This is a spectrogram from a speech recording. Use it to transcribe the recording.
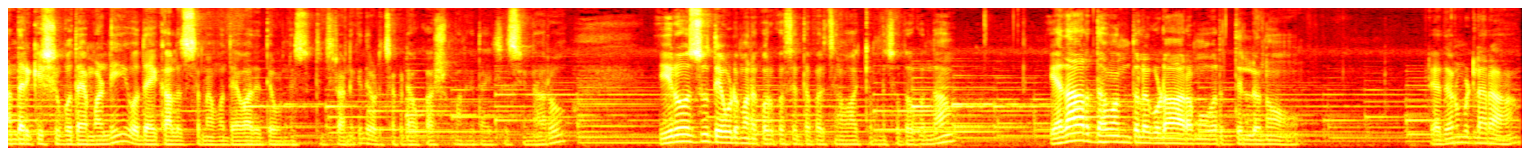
అందరికీ శుభోదయం అండి. ఉదయకాల సమయము దేవాది దేవుడిని స్థుతించడానికి దేవుడు చక్కటి అవకాశం మనకి దయచేస్తున్నారు ఈరోజు దేవుడు మన కొరకు సిద్ధపరిచిన వాక్యం చదువుకుందాం. యథార్థవంతుల గుడారము వర్ధిల్లును యదేవన బిడ్డారా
